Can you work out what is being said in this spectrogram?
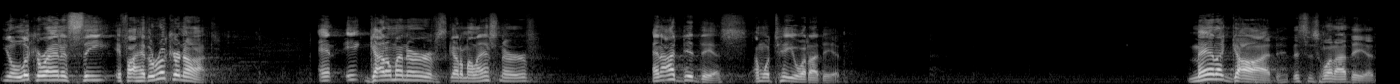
you know, look around and see if I had the rook or not. And it got on my nerves, got on my last nerve. And I did this. I'm going to tell you what I did. Man of God, this is what I did.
